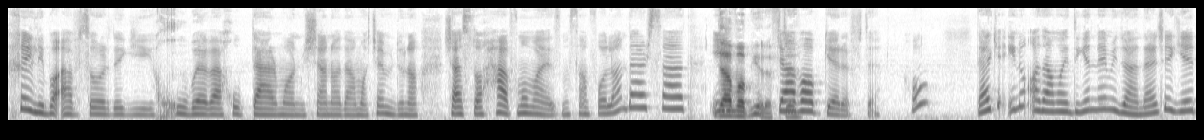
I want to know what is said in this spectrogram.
خیلی با افسردگی خوبه و خوب درمان میشن آدم چه می‌دونم 67 ممیز مثلا فلان درصد این جواب گرفته. جواب گرفته. خب؟ در اینو آدمای دیگه نمی‌دونن. در یه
